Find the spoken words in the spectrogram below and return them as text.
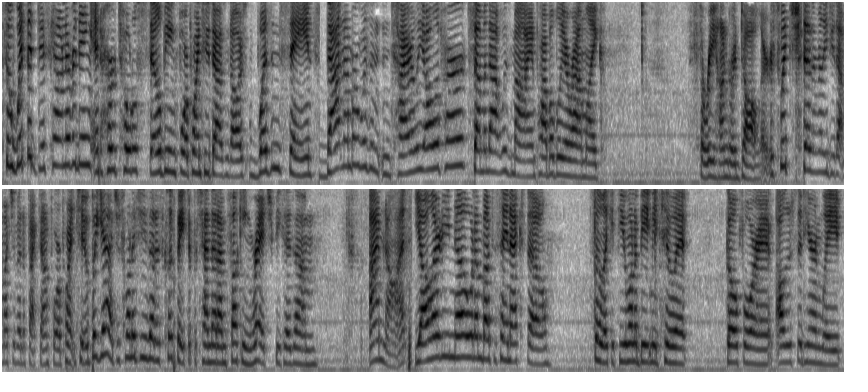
So with the discount and everything and her total still being 4.2 thousand dollars was insane. That number wasn't entirely all of her. Some of that was mine, probably around like $300, which doesn't really do that much of an effect on 4.2. But yeah, I just wanted to use that as clickbait to pretend that I'm fucking rich because, um, I'm not. Y'all already know what I'm about to say next though. So like if you want to beat me to it, go for it. I'll just sit here and wait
